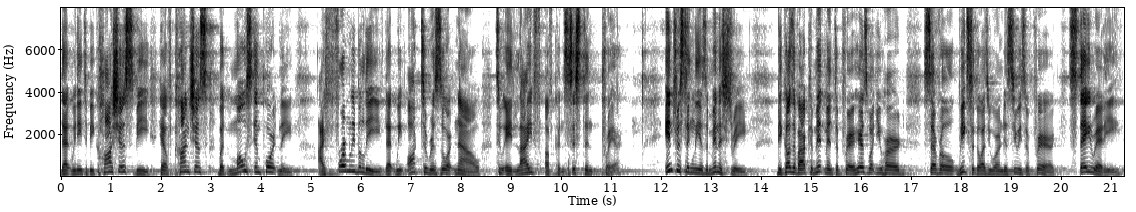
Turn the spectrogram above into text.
that we need to be cautious, be health conscious, but most importantly, I firmly believe that we ought to resort now to a life of consistent prayer. Interestingly, as a ministry, because of our commitment to prayer, here's what you heard several weeks ago as you were in this series of prayer stay ready.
